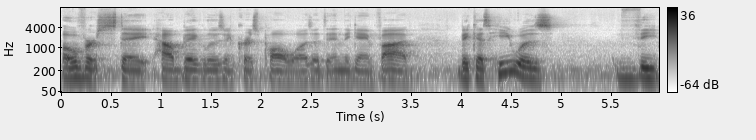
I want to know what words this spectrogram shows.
overstate how big losing Chris Paul was at the end of game five because he was the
